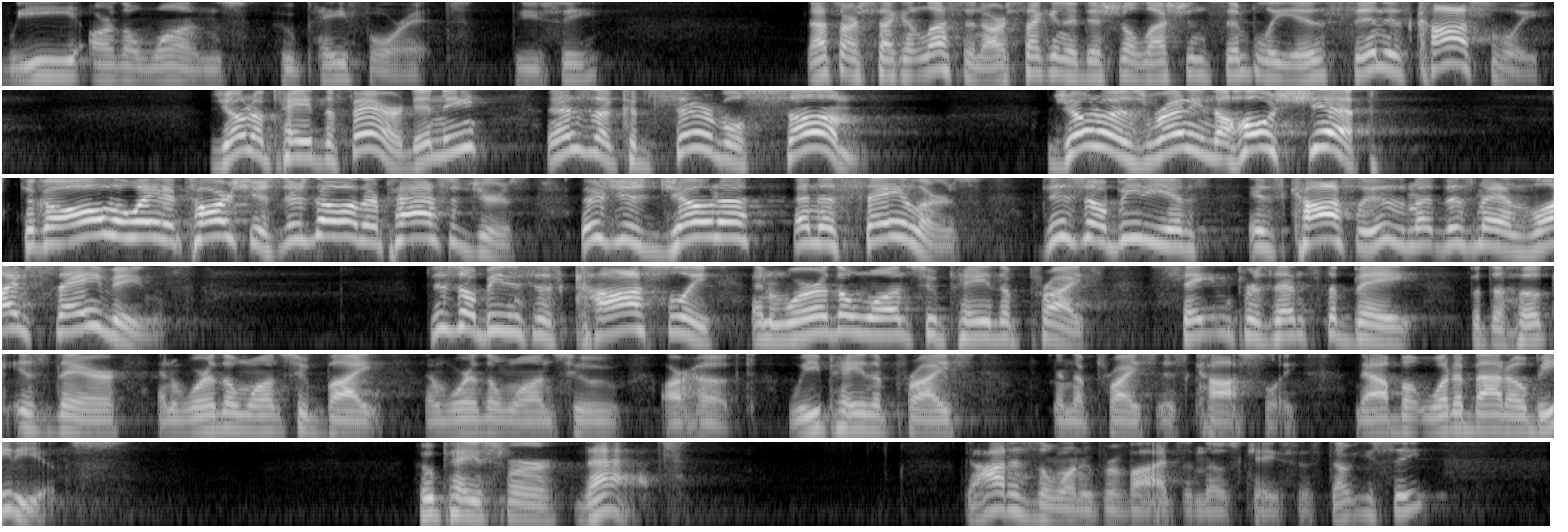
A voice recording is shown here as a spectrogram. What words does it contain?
we are the ones who pay for it. Do you see? That's our second lesson. Our second additional lesson simply is sin is costly. Jonah paid the fare, didn't he? This is a considerable sum. Jonah is renting the whole ship to go all the way to Tarshish. There's no other passengers, there's just Jonah and the sailors. Disobedience is costly. This is this man's life savings. Disobedience is costly, and we're the ones who pay the price. Satan presents the bait, but the hook is there, and we're the ones who bite, and we're the ones who are hooked. We pay the price, and the price is costly. Now, but what about obedience? Who pays for that? God is the one who provides in those cases, don't you see?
